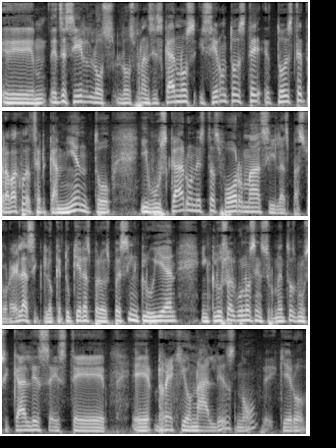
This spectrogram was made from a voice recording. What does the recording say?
eh, es, decir, los, los franciscanos hicieron todo este, todo este trabajo de acercamiento y buscaron estas formas y las pastorelas y lo que tú quieras, pero después incluían incluso algunos instrumentos musicales este eh, regionales, ¿no? Eh, quiero,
